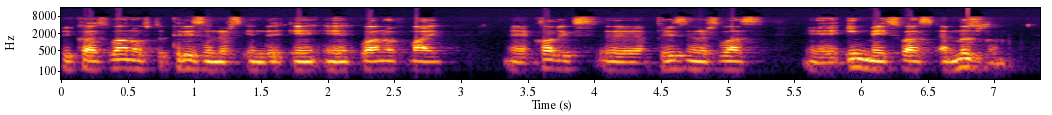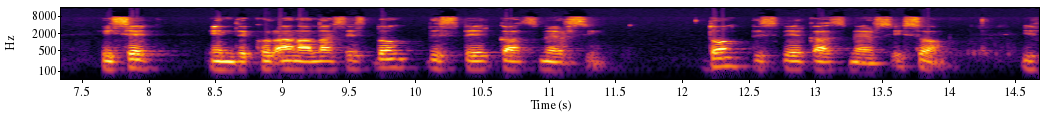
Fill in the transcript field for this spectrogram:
because one of the prisoners in the in, in one of my uh, colleagues uh, prisoners was uh, inmates was a Muslim. He said in the Quran, Allah says, don't despair God's mercy. Don't despair God's mercy. So, if,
